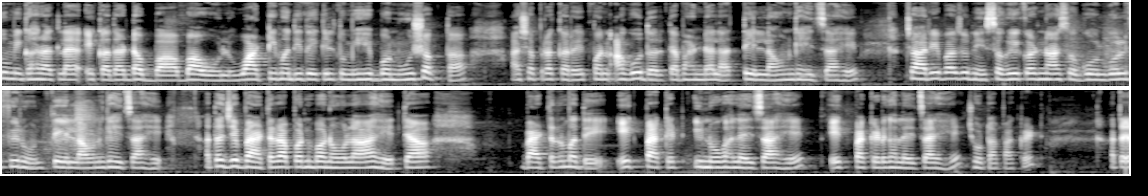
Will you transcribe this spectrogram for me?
तुम्ही घरातला एखादा डब्बा बाऊल वाटीमध्ये देखील तुम्ही हे बनवू शकता. अशा प्रकारे पण अगोदर त्या भांड्याला तेल लावून घ्यायचं आहे. चारी बाजूने सगळीकडनं असं गोल गोल फिरून तेल लावून घ्यायचं आहे. आता जे बॅटर आपण बनवलं आहे त्या बॅटरमध्ये एक पॅकेट इनो घालायचं आहे. एक पॅकेट घालायचं आहे छोटा पॅकेट आता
